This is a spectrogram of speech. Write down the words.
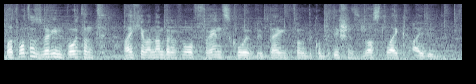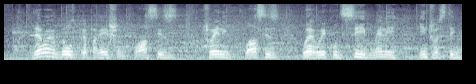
But what was very important, I have a number of friends who were preparing for the competitions just like I did. There were those preparation classes, training classes, where we could see many interesting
